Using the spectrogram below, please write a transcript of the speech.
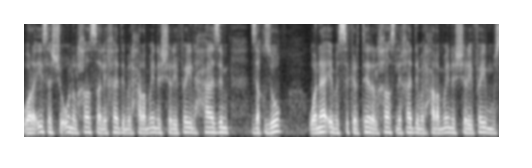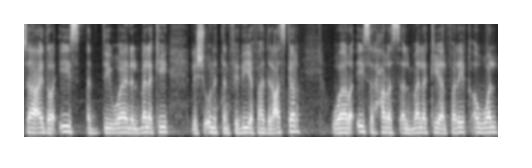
ورئيس الشؤون الخاصة لخادم الحرمين الشريفين حازم زقزوق. ونائب السكرتير الخاص لخادم الحرمين الشريفين مساعد رئيس الديوان الملكي للشؤون التنفيذية فهد العسكر ورئيس الحرس الملكي الفريق أول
